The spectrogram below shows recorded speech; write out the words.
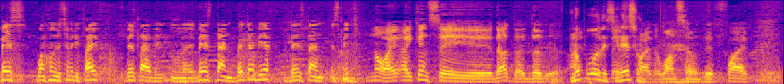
best 175, best, like, best than Beterbiev, best than Smith. No, I, I can't say that. that, that No I'm puedo the decir best eso. fighter, 175.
